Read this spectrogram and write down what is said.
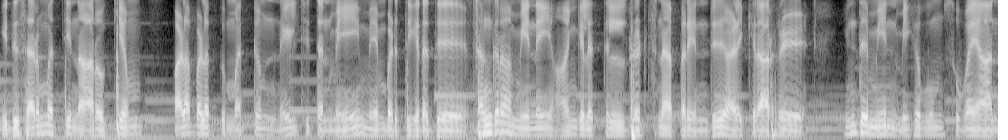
இது சருமத்தின் ஆரோக்கியம் பளபளப்பு மற்றும் நெகிழ்ச்சித்தன்மையை மேம்படுத்துகிறது. சங்கரா மீனை ஆங்கிலத்தில் ரெட் ஸ்னாப்பர் என்று அழைக்கிறார்கள். இந்த மீன் மிகவும் சுவையான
